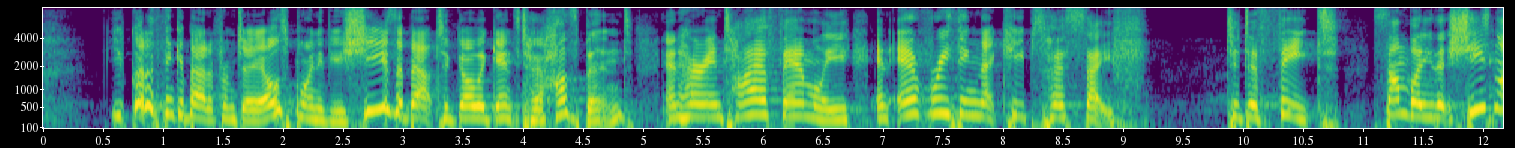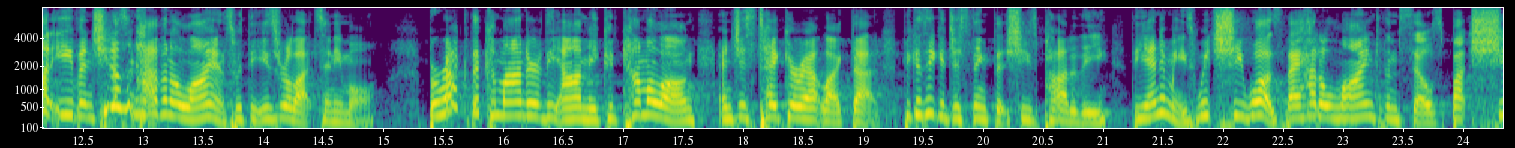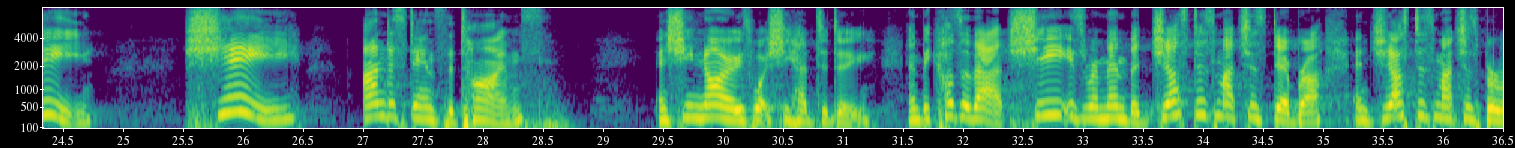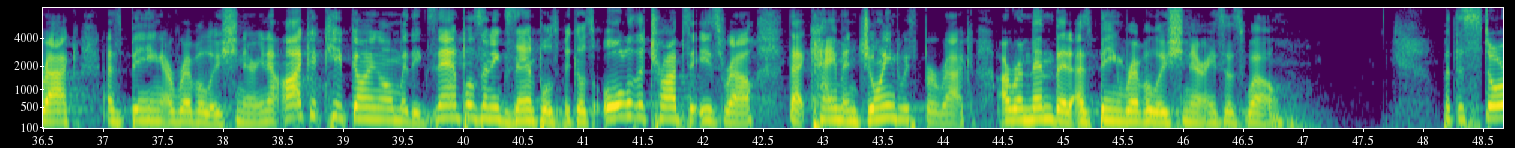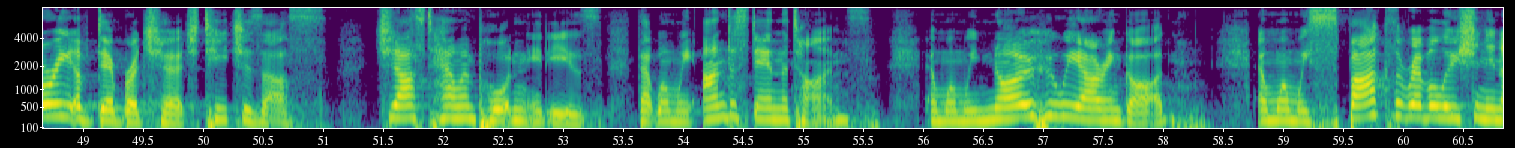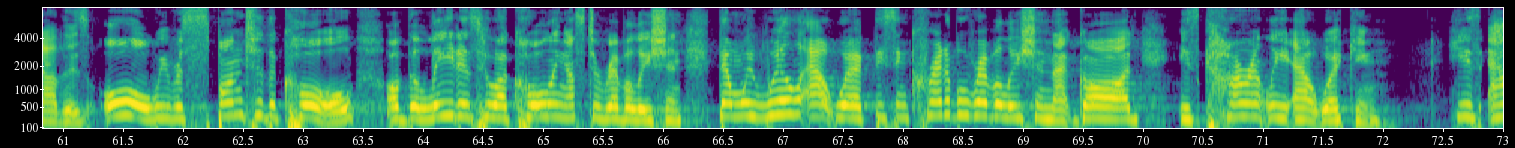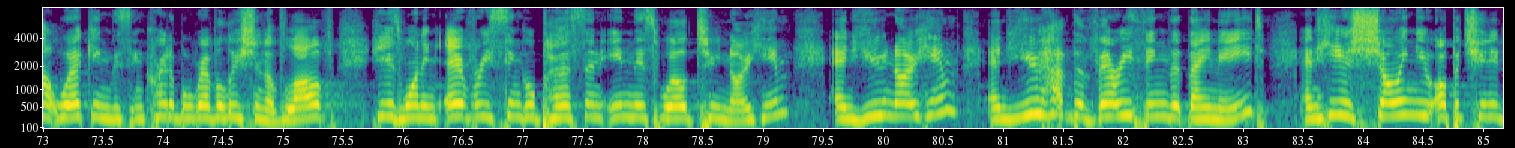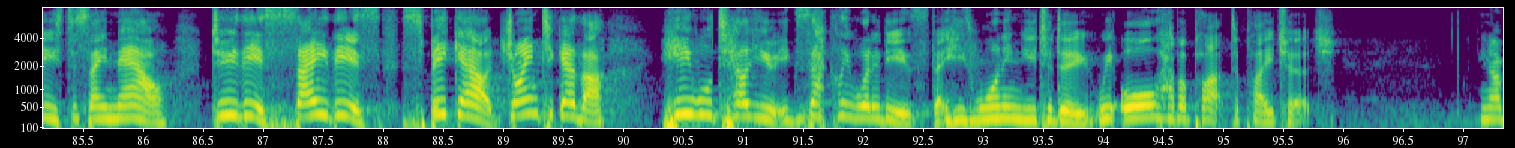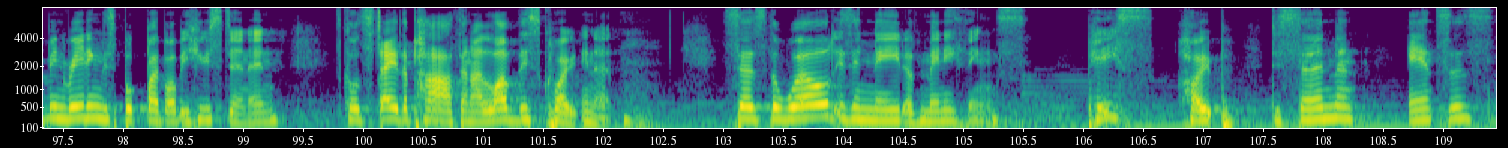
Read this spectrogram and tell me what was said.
You've got to think about it from Jael's point of view. She is about to go against her husband and her entire family and everything that keeps her safe to defeat somebody that she's not even, she doesn't have an alliance with the Israelites anymore. Barak, the commander of the army, could come along and just take her out like that because he could just think that she's part of the, the enemies, which she was. They had aligned themselves, but she, she understands the times and she knows what she had to do. And because of that, she is remembered just as much as Deborah and just as much as Barak as being a revolutionary. Now, I could keep going on with examples and examples because all of the tribes of Israel that came and joined with Barak are remembered as being revolutionaries as well. But the story of Deborah Church teaches us just how important it is that when we understand the times and when we know who we are in God, and when we spark the revolution in others, or we respond to the call of the leaders who are calling us to revolution, then we will outwork this incredible revolution that God is currently outworking. He is outworking this incredible revolution of love. He is wanting every single person in this world to know Him, and you know Him, and you have the very thing that they need. And He is showing you opportunities to say, Now, do this, say this, speak out, join together. He will tell you exactly what it is that He's wanting you to do. We all have a part to play, church. You know, I've been reading this book by Bobbie Houston, and it's called Stay the Path, and I love this quote in it says the world is in need of many things peace, hope, discernment, answers.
